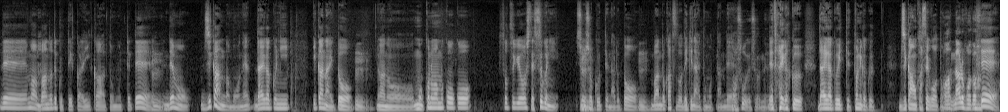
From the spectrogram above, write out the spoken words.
でまあバンドで食っていくからいいかと思ってて、うん。でも時間がもうね大学に行かないと、うん。あのもうこのまま高校卒業してすぐに就職ってなると、うんバンド活動できないと思ったんで、あそうですよね。で大学大学行ってとにかく時間を稼ごうとあ思っなるほど。て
